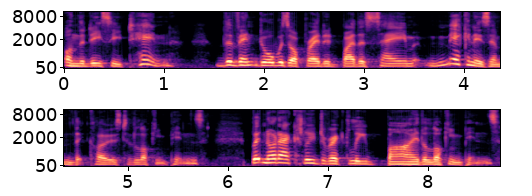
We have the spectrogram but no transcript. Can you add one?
On the DC 10, the vent door was operated by the same mechanism that closed the locking pins, but not actually directly by the locking pins.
